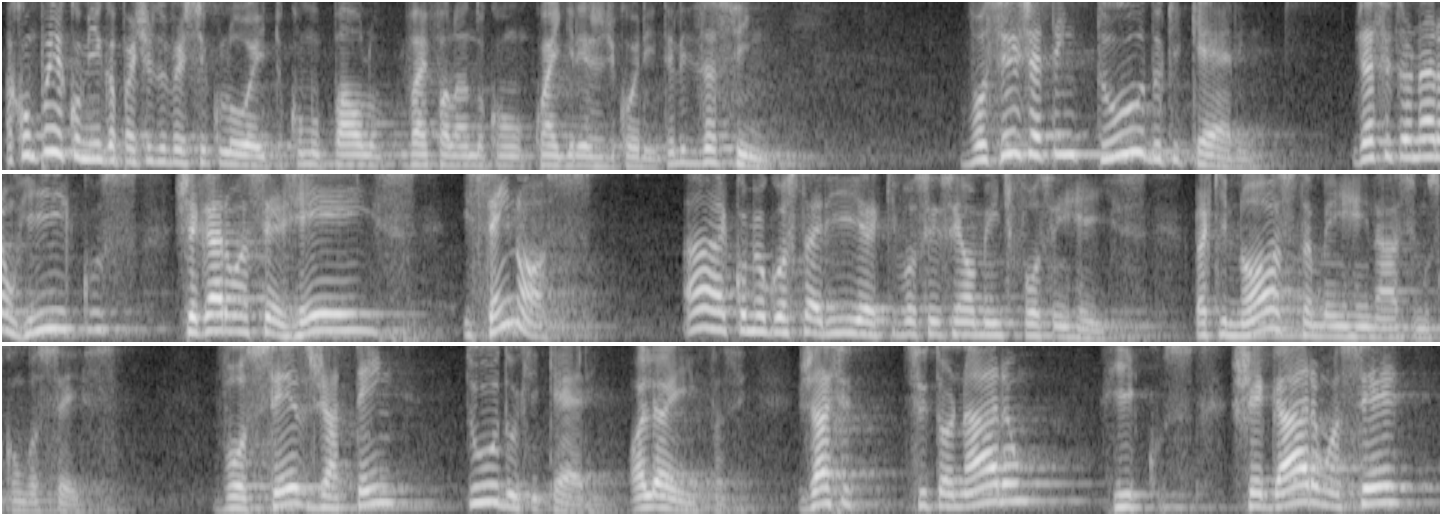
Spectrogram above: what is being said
Acompanha comigo a partir do versículo 8, como Paulo vai falando com, com a igreja de Corinto. Ele diz assim: Vocês já têm tudo o que querem, já se tornaram ricos, chegaram a ser reis, e sem nós. Ah, como eu gostaria que vocês realmente fossem reis, para que nós também reinássemos com vocês. Vocês já têm tudo o que querem. Olha a ênfase. Já se, se tornaram ricos, chegaram a ser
